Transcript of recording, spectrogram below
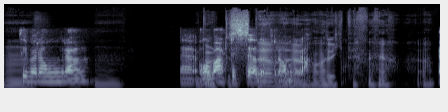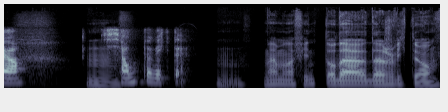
Mm. til hverandre Mm. eh, og være til stede for andre. Ja, riktig. ja. Ja, Mm. kjempeviktig. Mm. Nei, men det er fint. Og det er, det er så viktig å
